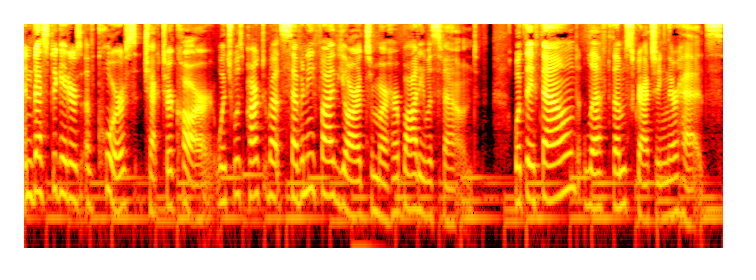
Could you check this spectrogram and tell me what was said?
Investigators, of course, checked her car, which was parked about 75 yards from where her body was found. What they found left them scratching their heads.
